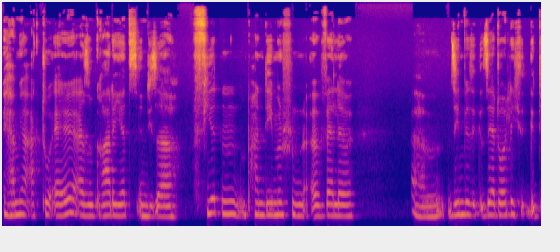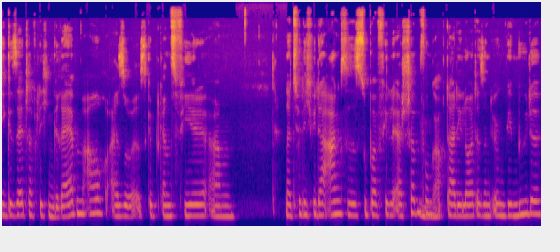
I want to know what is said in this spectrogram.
Wir haben ja aktuell, also gerade jetzt in dieser vierten pandemischen äh, Welle, ähm, sehen wir sehr deutlich die gesellschaftlichen Gräben auch. Also es gibt ganz viel ähm, natürlich wieder Angst, es ist super viel Erschöpfung, mhm. auch da die Leute sind irgendwie müde.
